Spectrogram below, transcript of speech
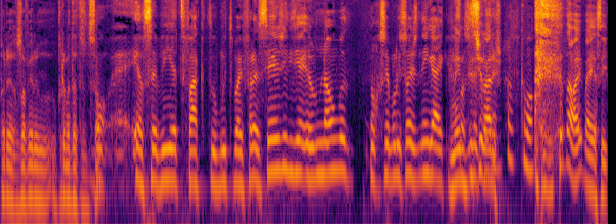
para resolver o, o problema da tradução? Bom, ele sabia de facto muito bem francês e dizia: Eu não, não recebo lições de ninguém. Nem de dicionários. Acabou. Está bem, vai assim.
